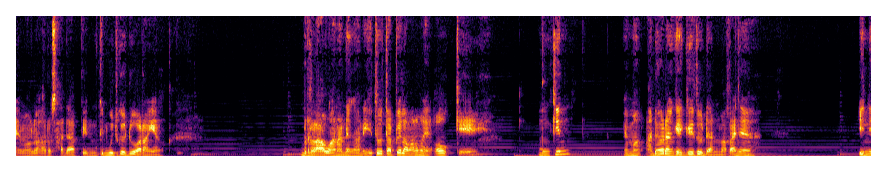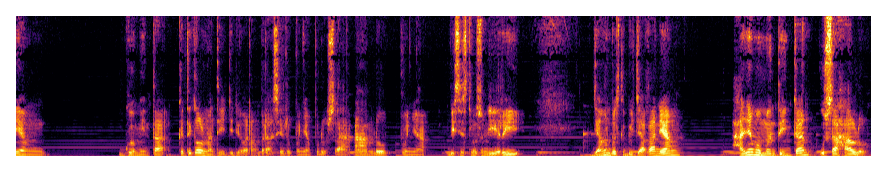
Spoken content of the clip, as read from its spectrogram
emang lo harus hadapin. Mungkin gue juga dulu orang yang berlawanan dengan itu tapi lama-lama ya oke. Okay. mungkin memang ada orang kayak gitu dan makanya ini yang gue minta ketika lo nanti jadi orang berhasil lo punya perusahaan lo punya bisnis lo sendiri jangan buat kebijakan yang hanya mementingkan usaha lo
